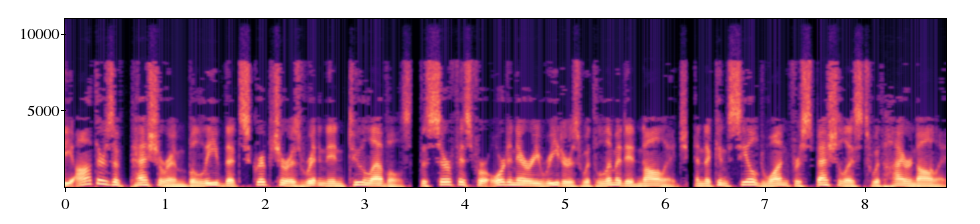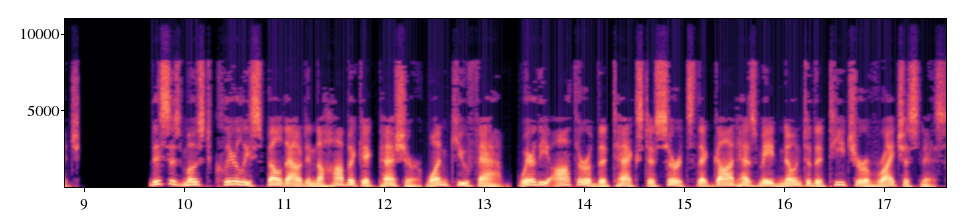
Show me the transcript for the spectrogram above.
The authors of Pesherim believe that scripture is written in two levels, the surface for ordinary readers with limited knowledge, and the concealed one for specialists with higher knowledge. This is most clearly spelled out in the Habakkuk Pesher 1q Fab, where the author of the text asserts that God has made known to the teacher of righteousness,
